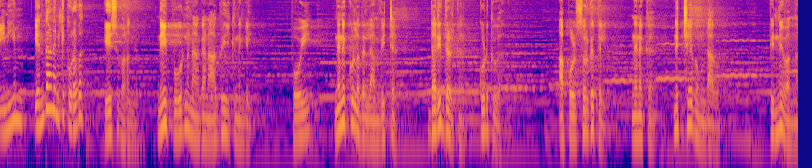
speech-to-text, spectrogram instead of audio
ഇനിയും എന്താണ് എനിക്ക് കുറവ്? യേശു പറഞ്ഞു നീ പൂർണനാകാൻ ആഗ്രഹിക്കുന്നെങ്കിൽ പോയി നിനക്കുള്ളതെല്ലാം വിറ്റ് ദരിദ്രർക്ക് കൊടുക്കുക. അപ്പോൾ സ്വർഗത്തിൽ നിനക്ക് നിക്ഷേപമുണ്ടാകും. പിന്നെ വന്ന്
